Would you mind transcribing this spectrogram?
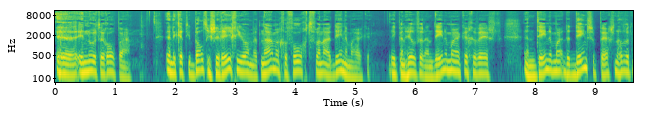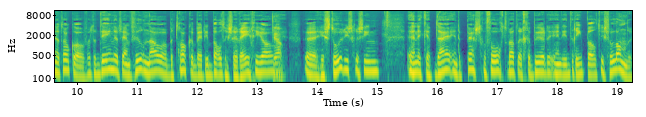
Uh, in Noord-Europa. En ik heb die Baltische regio met name gevolgd vanuit Denemarken. Ik ben heel veel in Denemarken geweest. En de Deense pers, daar hadden we het net ook over... de Denen zijn veel nauwer betrokken bij die Baltische regio... Ja. Uh, historisch gezien. En ik heb daar in de pers gevolgd wat er gebeurde in die drie Baltische landen.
